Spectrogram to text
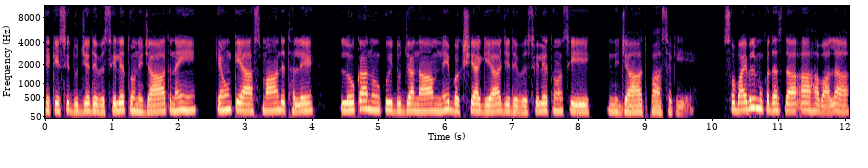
ਕਿ ਕਿਸੇ ਦੂਜੇ ਦੇ ਵਸੀਲੇ ਤੋਂ ਨਿਜਾਤ ਨਹੀਂ, ਕਿਉਂਕਿ ਆਸਮਾਨ ਦੇ ਥੱਲੇ ਲੋਕਾਂ ਨੂੰ ਕੋਈ ਦੂਜਾ ਨਾਮ ਨਹੀਂ ਬਖਸ਼ਿਆ ਗਿਆ ਜਿਹਦੇ ਵਸੀਲੇ ਤੋਂ ਅਸੀਂ ਨਿਜਾਤ ਪਾ ਸਕੀਏ। ਸੋ ਬਾਈਬਲ ਮੁਕੱਦਸ ਦਾ ਆ ਹਵਾਲਾ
